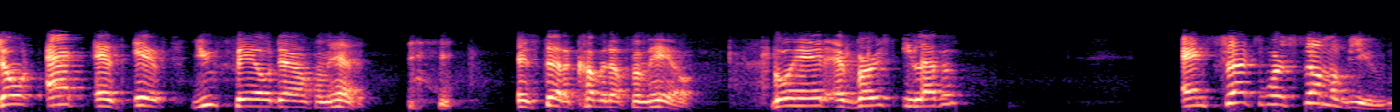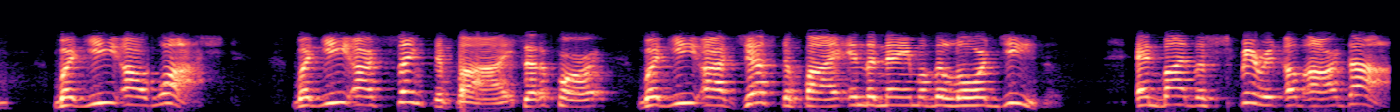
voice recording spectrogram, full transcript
don't act as if you fell down from heaven instead of coming up from hell. Go ahead at verse 11. And such were some of you, but ye are washed, but ye are sanctified, Set apart. but ye are justified in the name of the Lord Jesus, and by the Spirit of our God.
